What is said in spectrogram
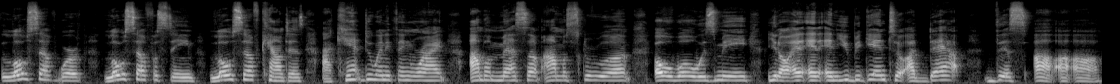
low self worth, low self esteem, low self countenance. I can't do anything right. I'm a mess up. I'm a screw up. Oh, woe is me. You know, and, and, and you begin to adapt this. Uh, uh, uh,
